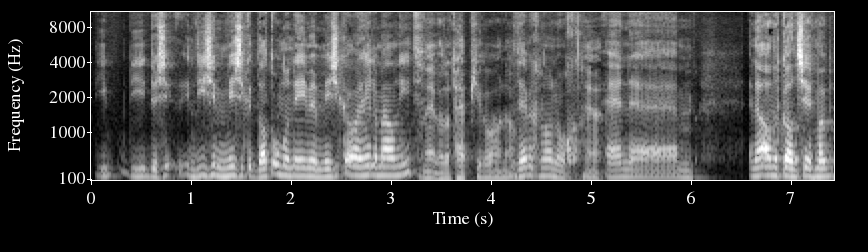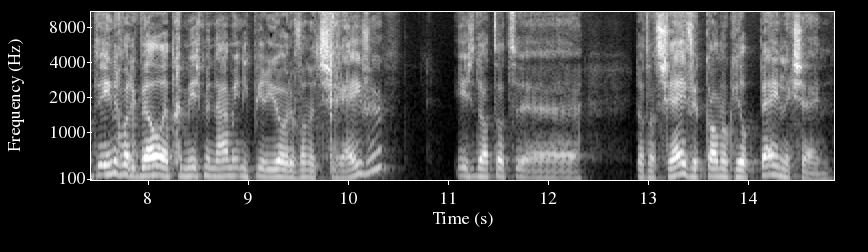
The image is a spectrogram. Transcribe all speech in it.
die, die, dus in die zin mis ik dat ondernemen mis ik al helemaal niet. Nee, want dat heb je gewoon al. Dat heb ik gewoon nog. Ja. En ehm, aan de andere kant, zeg maar, het enige wat ik wel heb gemist, met name in die periode van het schrijven, is dat dat, eh, dat, dat schrijven kan ook heel pijnlijk zijn.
